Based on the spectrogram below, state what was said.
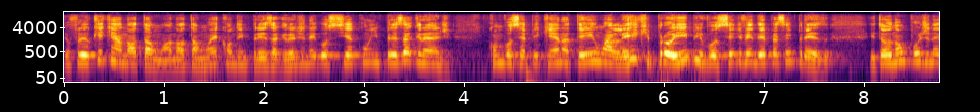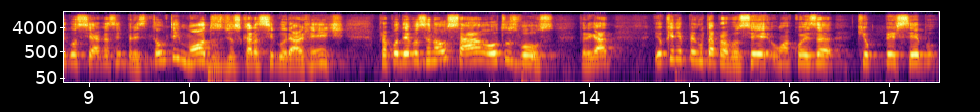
Eu falei, o que é a nota 1? A nota 1 é quando a empresa grande negocia com empresa grande como você é pequena, tem uma lei que proíbe você de vender para essa empresa. Então eu não pude negociar com essa empresa. Então tem modos de os caras segurar a gente para poder você não alçar outros voos, tá ligado? Eu queria perguntar para você uma coisa que eu percebo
